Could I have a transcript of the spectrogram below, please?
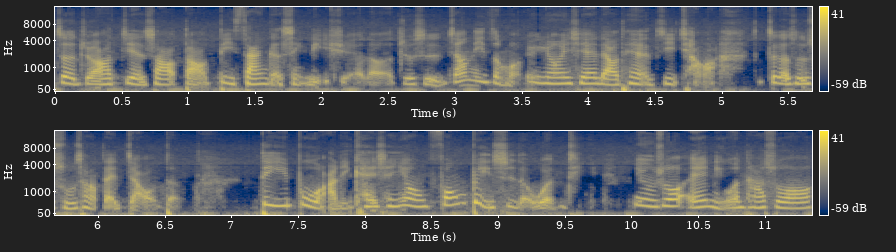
这就要介绍到第三个心理学了，就是教你怎么运用一些聊天的技巧啊。这个是书上在教的。第一步啊，你可以先用封闭式的问题，例如说，诶，你问他说，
